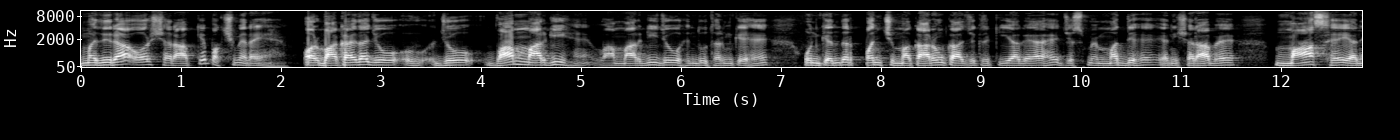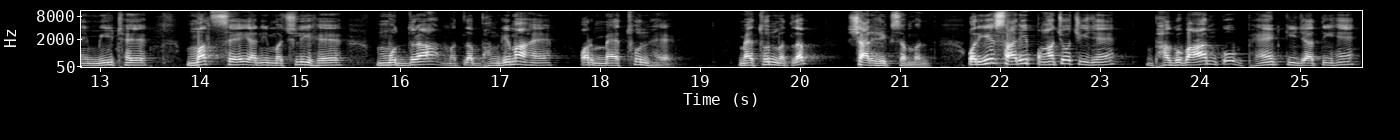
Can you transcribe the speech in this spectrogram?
मदिरा और शराब के पक्ष में रहे हैं। और बाकायदा जो जो वाम मार्गी हैं, वाम मार्गी जो हिंदू धर्म के हैं, उनके अंदर पंच मकारों का ज़िक्र किया गया है, जिसमें मद्य है, यानी शराब है, मांस है, यानी मीट है, मत्स्य है, यानी मछली है, मुद्रा मतलब भंगिमा है, और मैथुन है। मैथुन मतलब शारीरिक संबंध। और ये सारी पाँचों चीज़ें भगवान को भेंट की जाती हैं,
